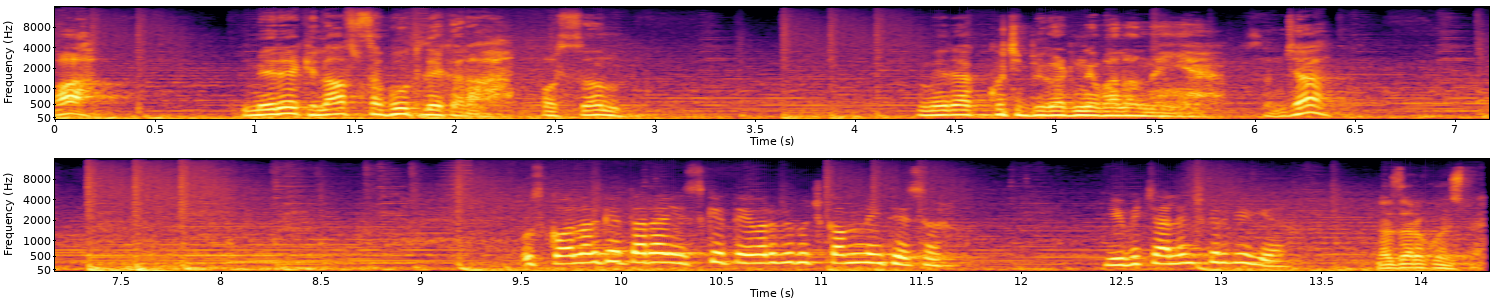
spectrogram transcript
वाह मेरे खिलाफ सबूत लेकर आ। और सुन मेरा कुछ बिगड़ने वाला नहीं है समझा? उस कॉलर के तरह इसके तेवर भी कुछ कम नहीं थे सर। ये भी चैलेंज करके गया। नज़र रखो इसमें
